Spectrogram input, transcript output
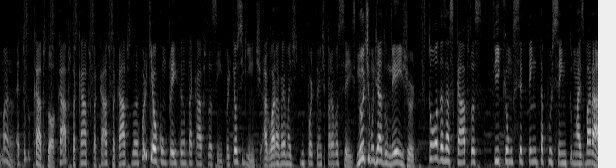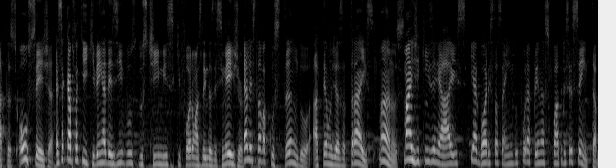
mano, é tudo cápsula, ó, cápsula, cápsula cápsula, cápsula, cápsula. Por que eu comprei tanta cápsula assim? Porque é o seguinte, agora vai uma dica importante para vocês. No último dia do Major, todas as cápsulas ficam 70% mais baratas. Ou seja, essa cápsula aqui, que vem adesivos dos times que foram as lendas desse Major, ela estava custando, até uns dias atrás, manos, mais de 15 reais e agora está saindo por apenas 4,60.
